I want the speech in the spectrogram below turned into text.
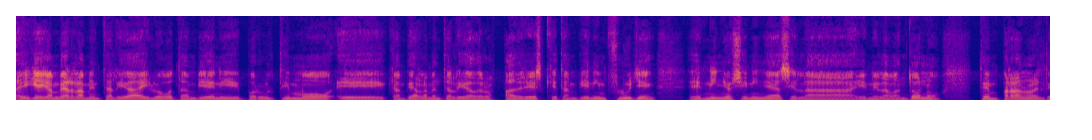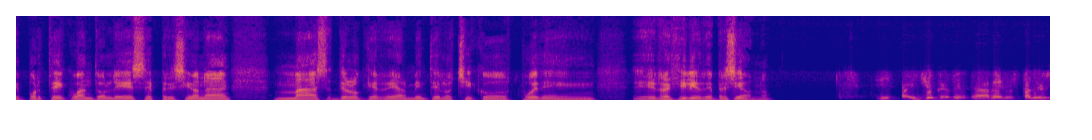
hay, que cambiar la mentalidad y luego también, y por último, eh, cambiar la mentalidad de los padres que también influyen en niños y niñas en, la, en el abandono temprano del deporte cuando les presionan más de lo que realmente los chicos pueden eh, recibir de presión, ¿no? Yo creo que, a ver, los padres,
